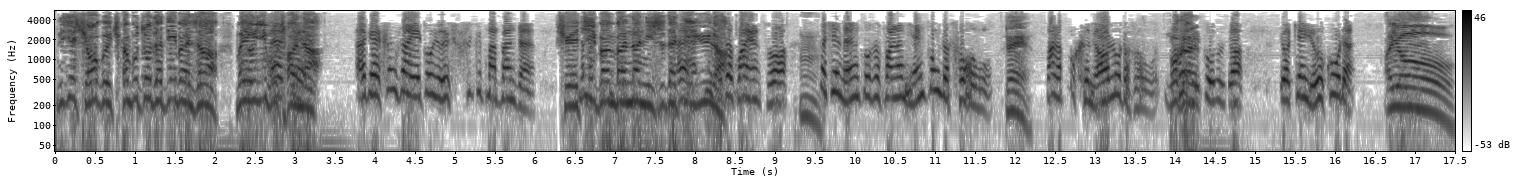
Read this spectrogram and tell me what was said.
那些小鬼全部坐在地板上，没有衣服哎穿的，而且身上也都有血迹斑斑的。血迹斑斑，那你是在地狱了哎。这官员说，嗯这些人都是犯了严重的错误，对，犯了不可饶恕的错误，以不可后你都是要要见油锅的。哎呦，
